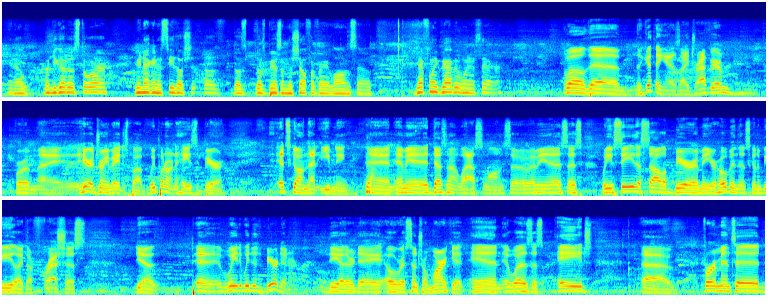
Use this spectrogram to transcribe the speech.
You know, when you go to a store, you're not going to see those, sh- those those those beers on the shelf for very long. So definitely grab it when it's there. Well, the the good thing is like draft beer for uh, here at Drink of Ages Pub, we put on a hazy beer. It's gone that evening, Yeah. and I mean it does not last long. So I mean, it's, it's when you see the style of beer, I mean you're hoping that it's going to be like the freshest. You know, uh, we we did the beer dinner the other day over at Central Market, and it was this aged, uh, fermented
